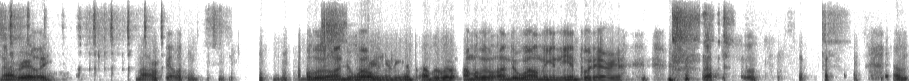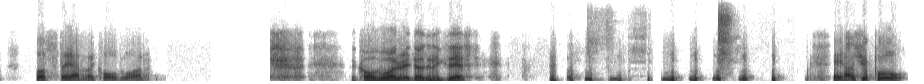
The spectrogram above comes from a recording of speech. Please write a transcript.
not really. Not really. I'm a little underwhelming in the. Imp- I'm a little. I'm a little underwhelming in the input area. well, stay out of the cold water. The cold water, it doesn't exist. hey, how's your pool?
